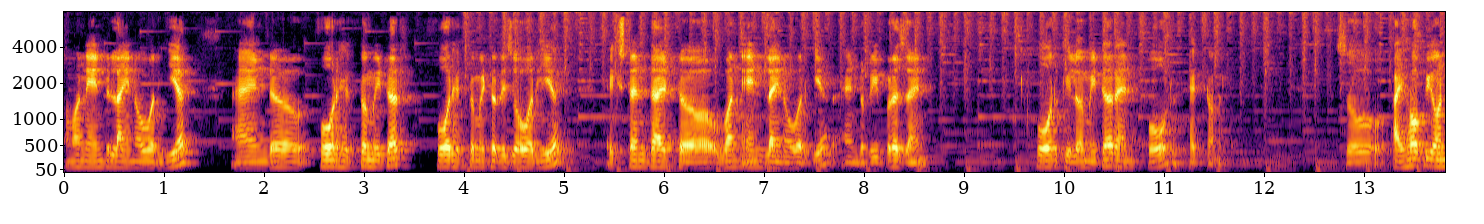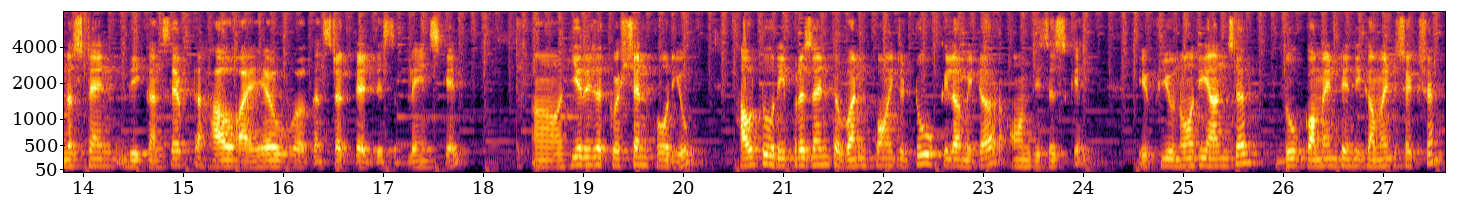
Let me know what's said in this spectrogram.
one end line over here and uh, 4 hectometer 4 hectometer is over here. Extend that uh, one end line over here and represent 4 kilometer and 4 hectometer so i hope you understand the concept how i have uh, constructed this plain scale. Uh, here is a question for you. How to represent 1.2 kilometer on this scale? If you know the answer do comment in the comment section.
